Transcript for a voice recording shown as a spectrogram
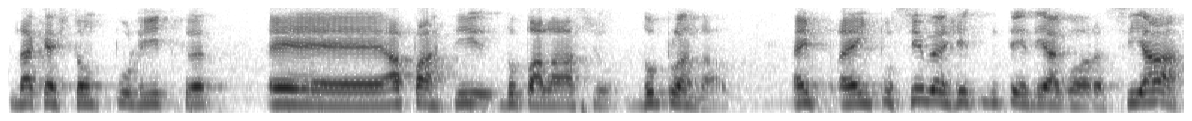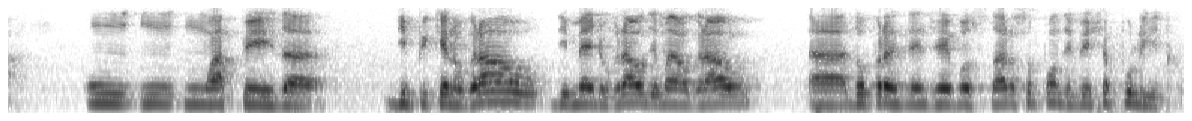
na questão política é, a partir do Palácio do Planalto é, é impossível a gente entender agora se há um, um, uma perda de pequeno grau, de médio grau, de maior grau uh, do presidente Jair Bolsonaro, do ponto de vista político.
